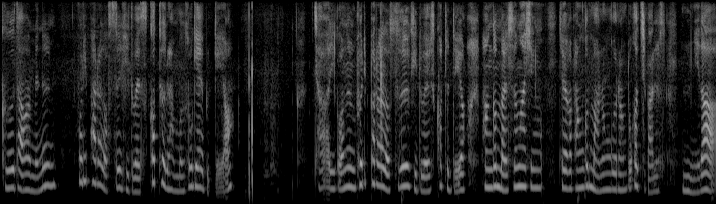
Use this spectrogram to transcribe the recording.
그 다음에는 프리파라더스 기도의 스커트를 한번 소개해 볼게요. 자, 이거는 프리파라더스 기도의 스커트인데요. 방금 말씀하신, 제가 방금 말한 거랑 똑같이 말했습니다.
